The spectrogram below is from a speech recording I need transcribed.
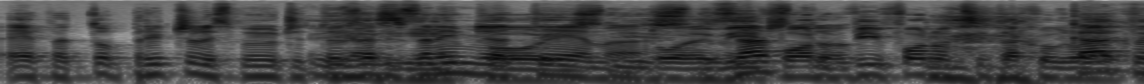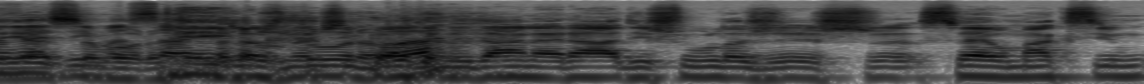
E, pa to pričali smo juče, to je Ja, zanimljiva to tema. To je, vi, Zašto? vi fonovci tako gledate. Kakve ja veze sam ima morao- sad? Ne, Agrikultura, znači godinu dana radiš, ulažeš sve u maksimum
